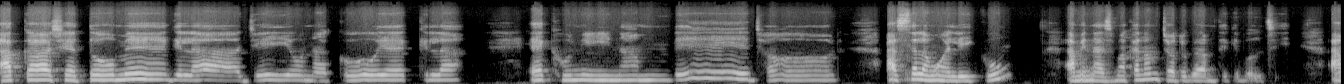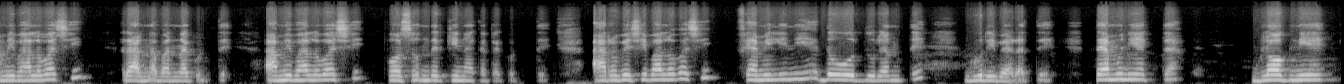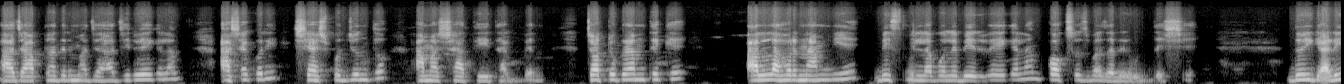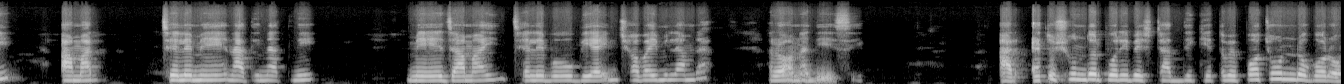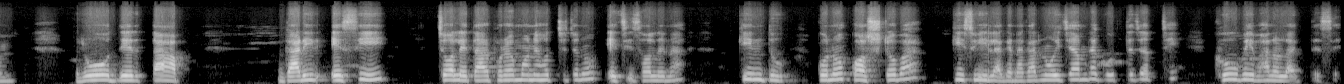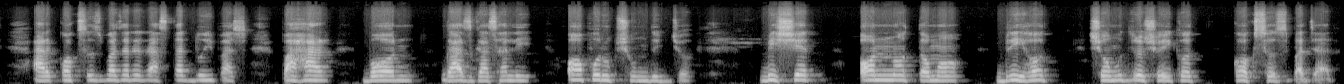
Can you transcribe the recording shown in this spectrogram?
আকাশে এতো মেঘলা, যেও না কো একলা। এখনই নামবে ঝড়। আসসালামু আলাইকুম, আমি নাজমা খানম, চট্টগ্রাম থেকে বলছি। আমি ভালোবাসি রান্না বান্না করতে, আমি ভালোবাসি পছন্দের কেনাকাটা করতে। আরও বেশি ভালোবাসি ফ্যামিলি নিয়ে দূর দূরান্তে ঘুরে বেড়াতে। তেমনই একটা ব্লগ নিয়ে আজ আপনাদের মাঝে হাজির হয়ে গেলাম। আশা করি শেষ পর্যন্ত আমার সাথেই থাকবেন। চট্টগ্রাম থেকে আল্লাহর নাম নিয়ে বিসমিল্লা বলে বের হয়ে গেলাম কক্সবাজারের উদ্দেশ্যে। দুই গাড়ি, আমার ছেলে মেয়ে, নাতি, নাতনি, মেয়ে, জামাই, ছেলে, বউ বেআইন সবাই মিলে আমরা রওনা দিয়েছি। আর এত সুন্দর পরিবেশ চারদিকে, তবে প্রচণ্ড গরম, রোদের তাপ, গাড়ির এসি চলে তারপরে মনে হচ্ছে যেন এসি চলে না। কিন্তু কোনো কষ্ট বা কিছুই লাগে না। কারণ ওই যে আমরা ঘুরতে যাচ্ছি, খুবই ভালো লাগতেছে। আর কক্সবাজারের রাস্তার দুই পাশ, পাহাড়, বন, গাছগাছালি, অপরূপ সৌন্দর্য। বিশ্বের অন্যতম বৃহৎ সমুদ্র সৈকত কক্সবাজার।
